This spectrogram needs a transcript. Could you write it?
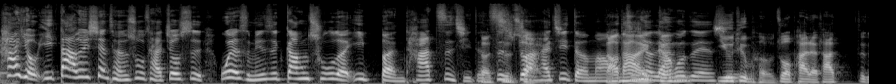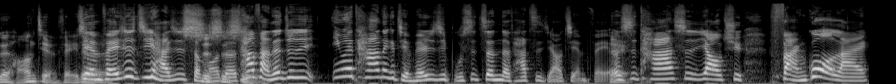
他有一大堆现成素材，就是威尔史密斯刚出了一本他自己的自传，自还记得吗？然后他还有聊过这件事。YouTube 合作拍了他这个好像减肥的减肥日记还是什么的，是是是，他反正就是因为他那个减肥日记不是真的他自己要减肥，而是他是要去反过来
